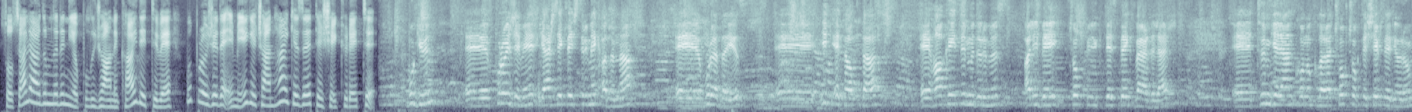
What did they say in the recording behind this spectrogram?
sosyal yardımların yapılacağını kaydetti ve bu projede emeği geçen herkese teşekkür etti. Bugün e, projemi gerçekleştirmek adına e, buradayız. E, ilk etapta e, Halk Eğitim Müdürümüz Ali Bey çok büyük destek verdiler. E, tüm gelen konuklara çok çok teşekkür ediyorum.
